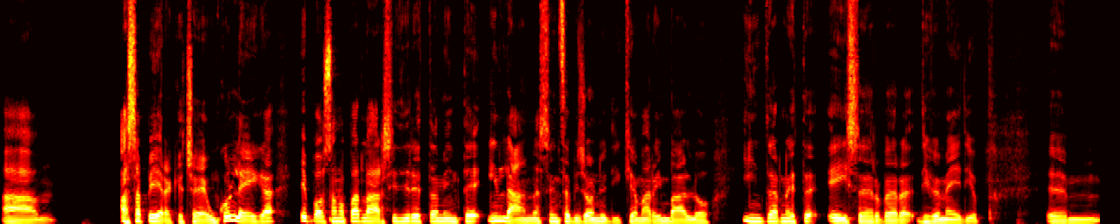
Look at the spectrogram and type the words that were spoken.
a, a sapere che c'è un collega e possano parlarsi direttamente in LAN senza bisogno di chiamare in ballo internet e i server di Vmedio. Um,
